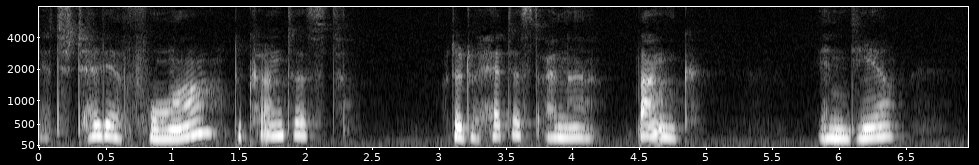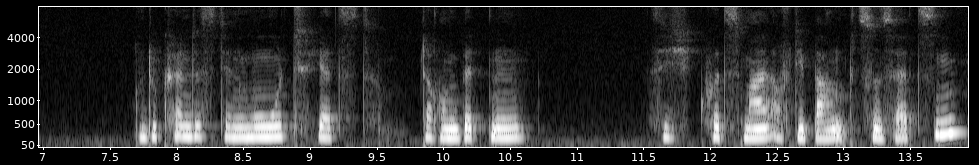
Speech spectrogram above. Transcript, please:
jetzt stell dir vor, du könntest oder du hättest eine Bank in dir und du könntest den Mut jetzt darum bitten, sich kurz mal auf die Bank zu setzen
